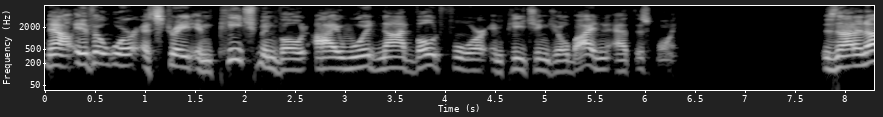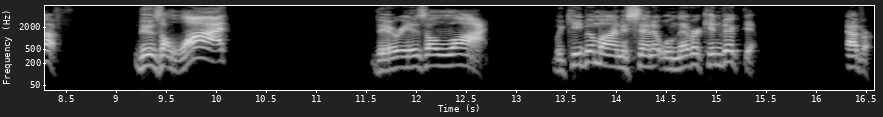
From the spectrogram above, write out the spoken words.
Now, if it were a straight impeachment vote, I would not vote for impeaching Joe Biden at this point. There's not enough. There's a lot. There is a lot. But keep in mind, the Senate will never convict him ever.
